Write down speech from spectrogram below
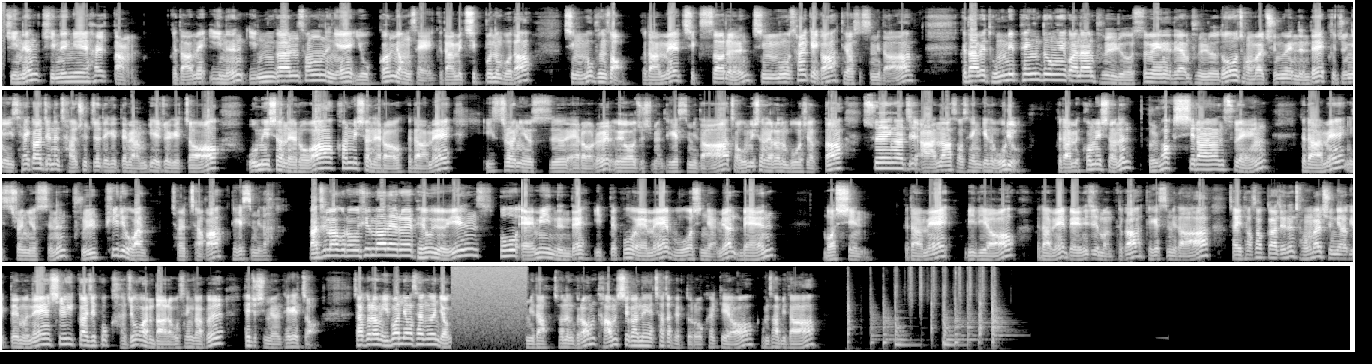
기는 기능의 할당, 그 다음에 이는 인간 성능의 요건 명세, 그 다음에 직분은 뭐다? 직무 분석, 그 다음에 직설은 직무 설계가 되었었습니다. 그 다음에 독립행동에 관한 분류, 스웨인에 대한 분류도 정말 중요했는데 그 중에 이 세 가지는 자주 출제되기 때문에 암기해줘야겠죠. 오미션 에러와 커미션 에러, 그 다음에 extraneous 에러를 외워주시면 되겠습니다. 자, 오미션 에러는 무엇이었다? 수행하지 않아서 생기는 오류. 그 다음에 커미션은 불확실한 수행. 그 다음에 extraneous는 불필요한 절차가 되겠습니다. 마지막으로 휴먼 에러의 배후 요인 4M이 있는데 이때 4M에 무엇이냐면 man, machine, 그 다음에 미디어, 그 다음에 매니지먼트가 되겠습니다. 자, 이 다섯 가지는 정말 중요하기 때문에 실기까지 꼭 가지고 간다라고 생각을 해주시면 되겠죠. 자, 그럼 이번 영상은 여기입니다. 저는 그럼 다음 시간에 찾아뵙도록 할게요. 감사합니다.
